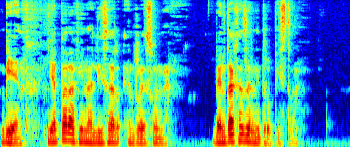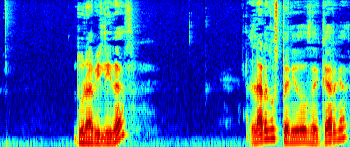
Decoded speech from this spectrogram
Bien, ya para finalizar, en resumen, ventajas del nitropistón. Durabilidad, largos periodos de carga,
